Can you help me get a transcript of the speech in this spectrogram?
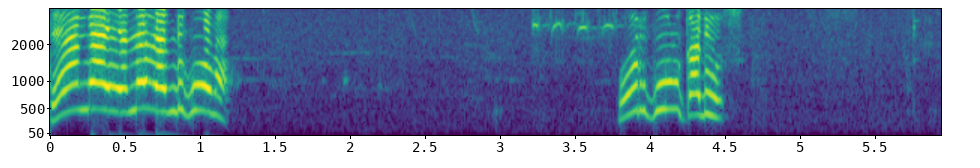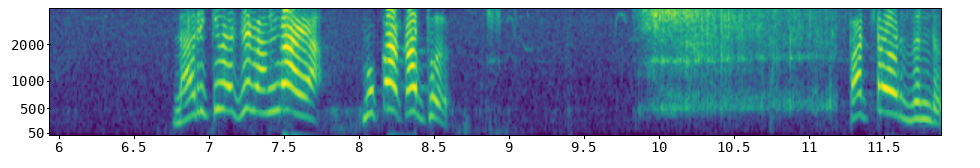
தேங்காய் எண்ணெய் ரெண்டு கூணும் ஒரு கூணு கடுகு. நறுக்கி வச்ச வெங்காயம் முக்கால் கப்பு. பட்டை ஒரு துண்டு.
